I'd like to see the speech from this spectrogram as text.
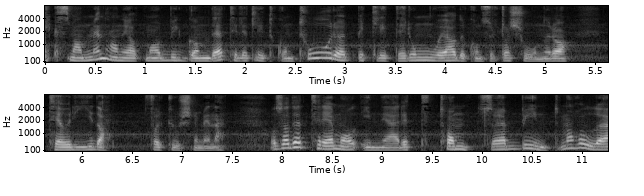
Eksmannen min han hjalp meg å bygge om det til et lite kontor og et bitte lite rom hvor jeg hadde konsultasjoner og teori da, for kursene mine. Og så hadde jeg tre mål inngjerdet tomt, så jeg begynte med å holde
